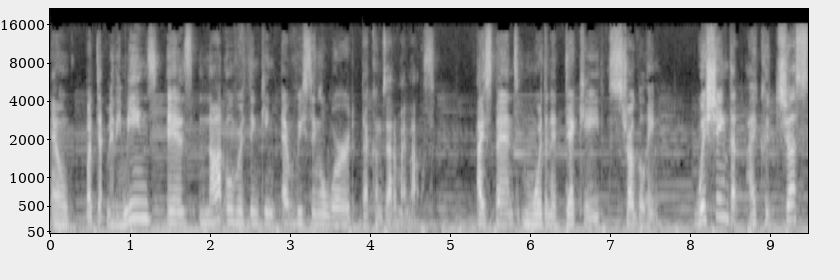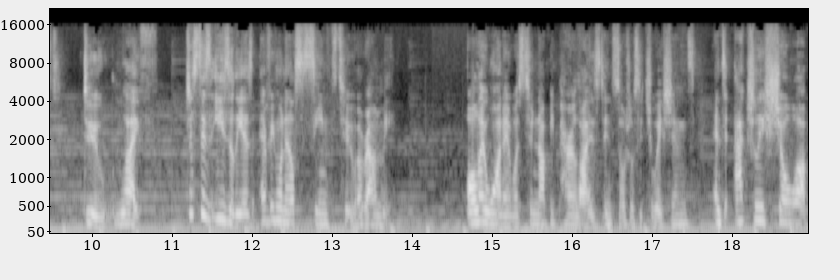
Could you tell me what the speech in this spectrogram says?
and what that really means is not overthinking every single word that comes out of my mouth. I spent more than a decade struggling, wishing that I could just do life just as easily as everyone else seemed to around me. All I wanted was to not be paralyzed in social situations and to actually show up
